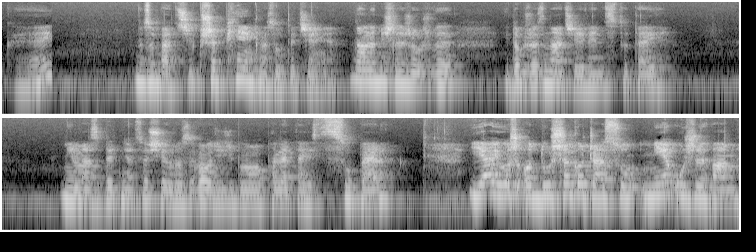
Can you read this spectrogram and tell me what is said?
Ok. No zobaczcie, przepiękne są te cienie. No ale myślę, że już Wy i dobrze znacie, więc tutaj nie ma zbytnio co się rozwodzić, bo paleta jest super. Ja już od dłuższego czasu nie używam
